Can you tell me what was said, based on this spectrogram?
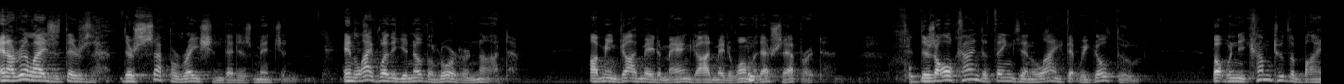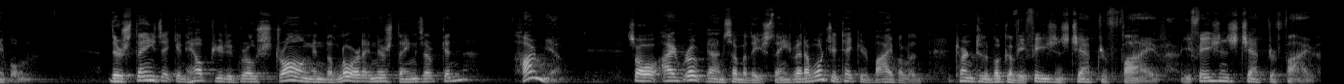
And I realized that there's, there's separation that is mentioned. In life, whether you know the Lord or not, I mean, God made a man, God made a woman, they're separate. There's all kinds of things in life that we go through. But when you come to the Bible, there's things that can help you to grow strong in the Lord, and there's things that can harm you. So I wrote down some of these things, but I want you to take your Bible and turn to the book of Ephesians, chapter 5. Ephesians, chapter 5.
